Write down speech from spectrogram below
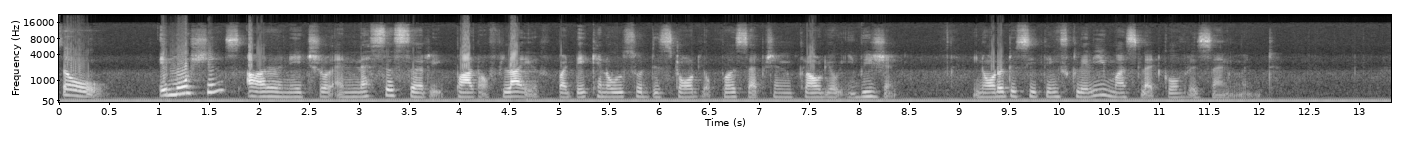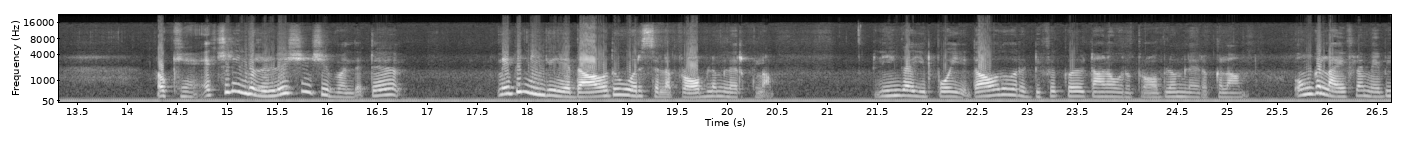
so emotions are a natural and necessary part of life, but they can also distort your perception, cloud your vision. In order to see things clearly, you must let go of resentment. Okay actually இந்த ரிலேஷன்ஷிப் வந்துட்டு மேபி நீங்கள் ஏதாவது ஒரு சில ப்ராப்ளமில் இருக்கலாம் நீங்கள் இப்போ ஏதாவது ஒரு டிஃபிகல்ட்டான ஒரு ப்ராப்ளமில் இருக்கலாம் உங்கள் லைஃப்பில் மேபி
